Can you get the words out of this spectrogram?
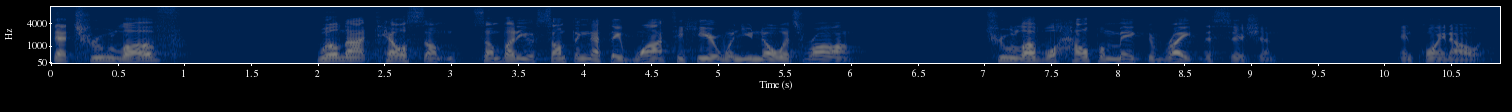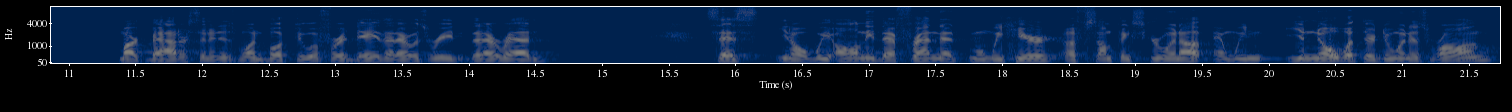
that true love will not tell some, somebody something that they want to hear when you know it's wrong. True love will help them make the right decision and point out. Mark Batterson in his one book, Do It for a Day, that I was read that I read, says, you know, we all need that friend that when we hear of something screwing up and we you know what they're doing is wrong,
